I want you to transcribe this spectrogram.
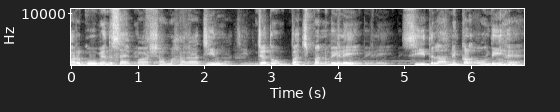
ਹਰਗੋਬਿੰਦ ਸਾਹਿਬ ਪਾਤਸ਼ਾਹ ਮਹਾਰਾਜ ਜੀ ਨੂੰ। ਜਦੋਂ ਬਚਪਨ ਵੇਲੇ ਸੀਤਲਾ ਨਿਕਲ ਆਉਂਦੀ ਹੈ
